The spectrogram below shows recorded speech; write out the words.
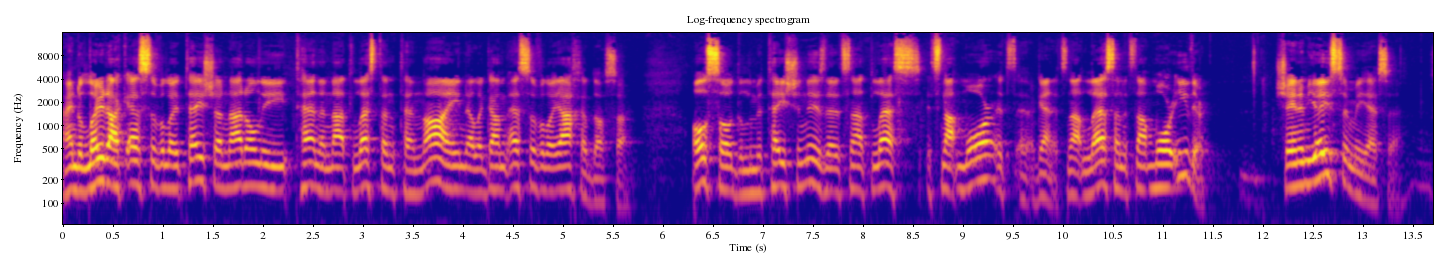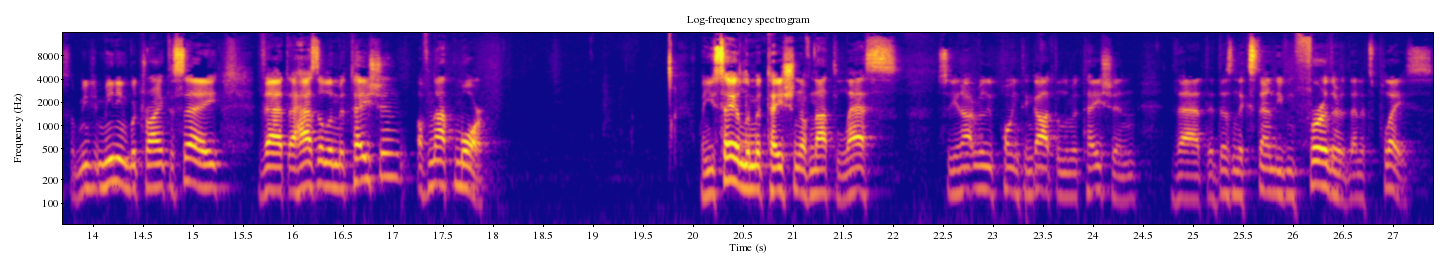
Hainu Leidak Esav Teisha, not only 10 and not less than 10, 9, Elegam Esav Yachadasa. Also, the limitation is that it's not less, it's not more, it's, again, it's not less and it's not more either. So, meaning we're trying to say that it has a limitation of not more. When you say a limitation of not less, so you're not really pointing out the limitation that it doesn't extend even further than its place.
